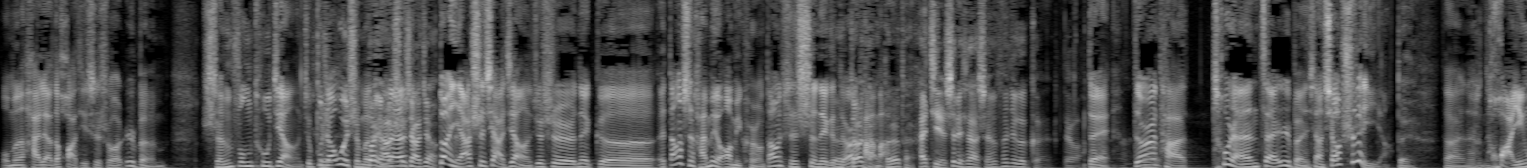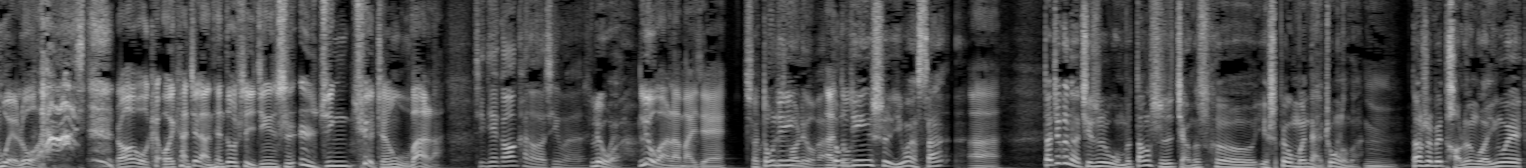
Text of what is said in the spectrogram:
我们还聊的话题是说日本神风突降，就不知道为什么断崖式下降。断崖式下降，就是那个，呃当时还没有奥密克戎，当时是那个德尔塔嘛。德，尔塔，还解释了一下神风这个梗，对吧？对，德尔塔突然在日本像消失了一样，对，呃，话音未落，然后我看我一看这两天都是已经是日均确诊五万了，今天刚刚看到的新闻，六万，六万了嘛已经，是东京六万。哎东东京是一万三。啊，但这个呢，其实我们当时讲的时候也是被我们奶中了嘛。嗯，当时没讨论过，因为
